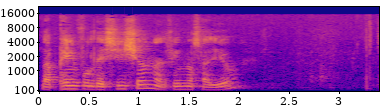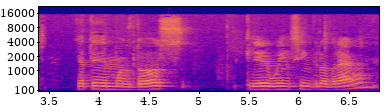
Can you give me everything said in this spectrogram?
La Painful Decision al fin nos salió. Ya tenemos dos Clear Wing Synchro Dragon.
